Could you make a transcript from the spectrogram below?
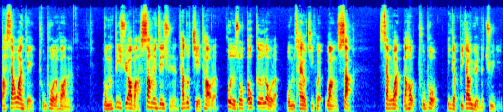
把三万给突破的话呢，我们必须要把上面这一群人他都解套了，或者说都割肉了，我们才有机会往上。三万，然后突破一个比较远的距离，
